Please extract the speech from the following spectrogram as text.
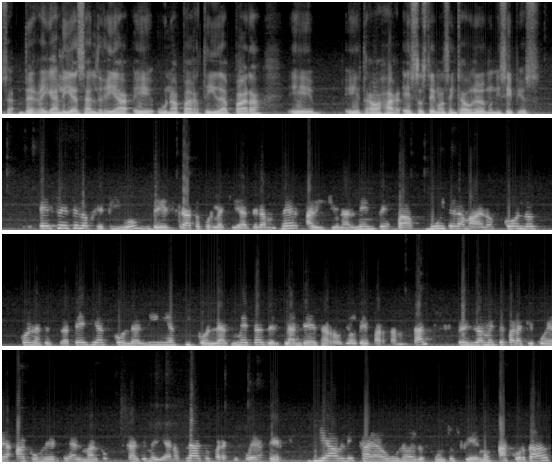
O sea, de regalías saldría eh, una partida para eh, eh, trabajar estos temas en cada uno de los municipios. Ese es el objetivo del trato por la equidad de la mujer. Adicionalmente, va muy de la mano con los con las estrategias, con las líneas y con las metas del plan de desarrollo departamental, precisamente para que pueda acogerse al marco fiscal de mediano plazo, para que pueda ser viable cada uno de los puntos que hemos acordado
